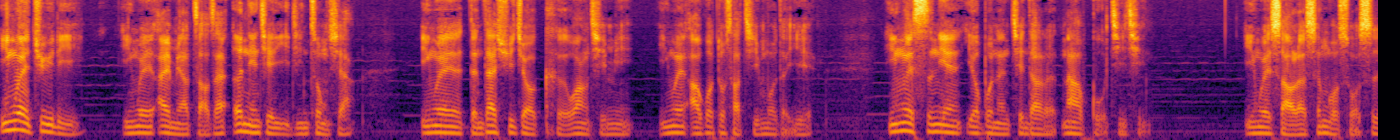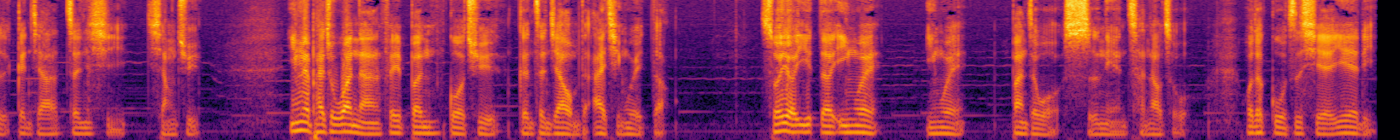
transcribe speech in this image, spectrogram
因为距离，因为爱苗早在二年前已经种下，因为等待许久，渴望亲密，因为熬过多少寂寞的夜，因为思念又不能见到了那股激情，因为少了生活琐事，更加珍惜相聚。因为排除万难飞奔过去，更增加我们的爱情味道。所有一的因为，因为伴着我十年，缠绕着我，我的骨子血液里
